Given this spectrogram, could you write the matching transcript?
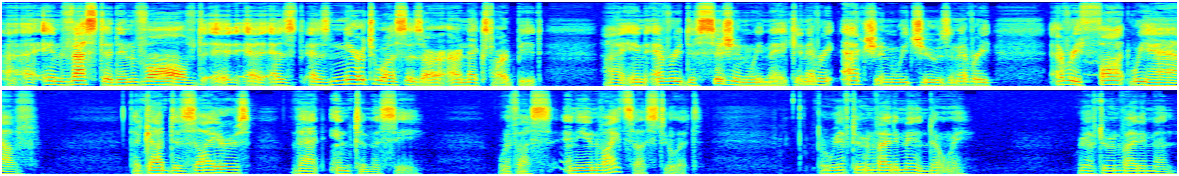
uh, invested, involved, as, as near to us as our, our next heartbeat. Uh, in every decision we make, in every action we choose, in every, every thought we have, that God desires that intimacy with us, and He invites us to it. But we have to invite Him in, don't we? We have to invite Him in.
